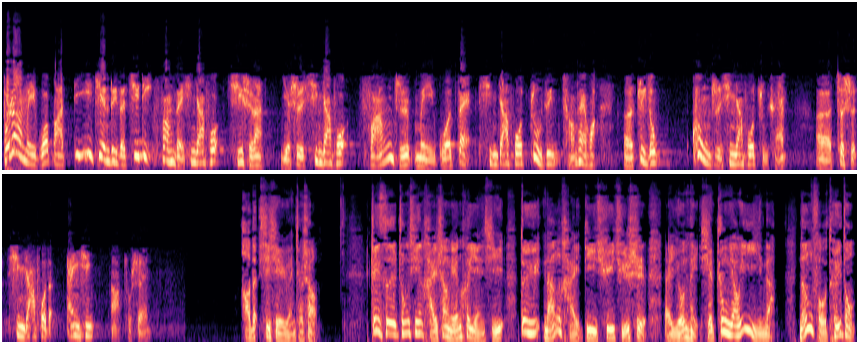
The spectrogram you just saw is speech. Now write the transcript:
不让美国把第一舰队的基地放在新加坡，其实呢，也是新加坡防止美国在新加坡驻军常态化，呃，最终控制新加坡主权。呃，这是新加坡的担心啊，主持人。好的，谢谢袁教授。这次中新海上联合演习对于南海地区局势呃有哪些重要意义呢？能否推动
